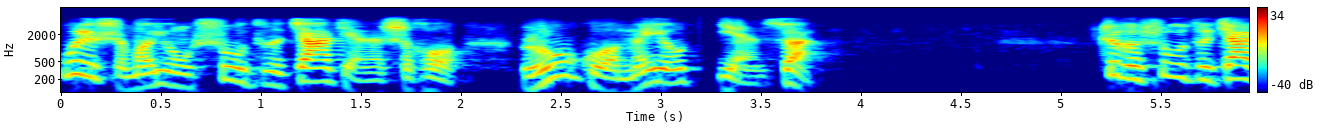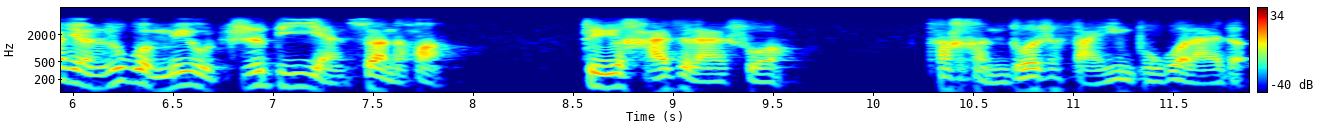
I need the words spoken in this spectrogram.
为什么用数字加减的时候，如果没有演算，这个数字加减如果没有纸笔演算的话，对于孩子来说，他很多是反应不过来的。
